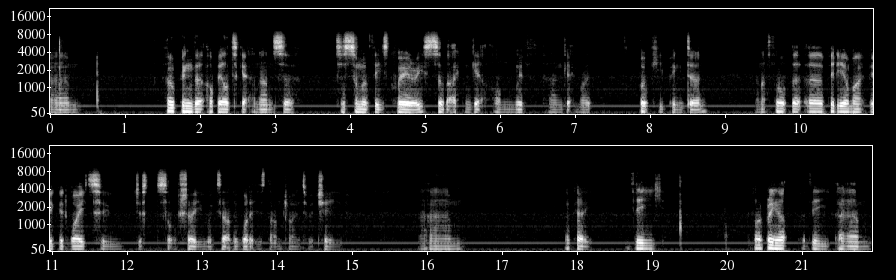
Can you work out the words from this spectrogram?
Um, hoping that I'll be able to get an answer to some of these queries so that I can get on with um, getting my bookkeeping done. And I thought that a video might be a good way to just sort of show you exactly what it is that I'm trying to achieve. Um, Okay, the if I bring up the um,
